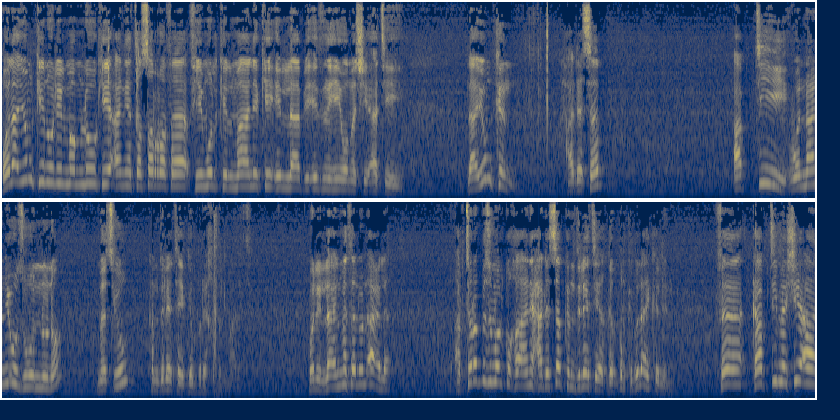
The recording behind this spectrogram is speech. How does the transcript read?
ولا يمكن للمملوك أن يتصرف في ملك المالك إلا بإذنه ومشيئته. لا يمكن. حدث ابتي وناني ازوننو مسيو كم دليته يقبر يخبل مالتي ولله المثل الاعلى ابترب زملكو خاني حدا سب كم دليته يقبر كبل اي كلني فكابتي مشيئه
